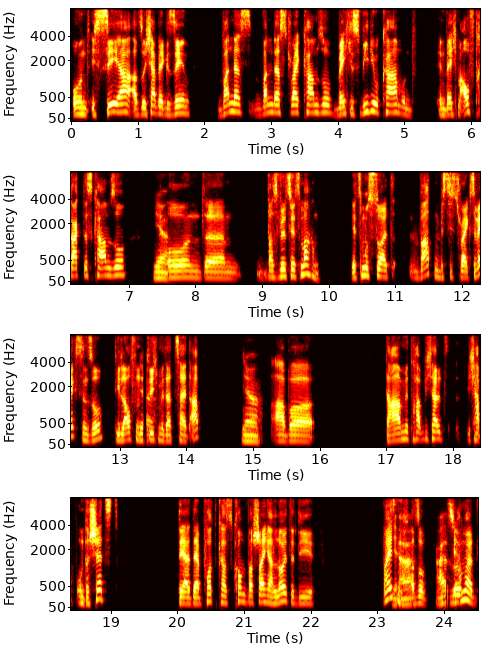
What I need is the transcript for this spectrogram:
Und ich sehe ja, also ich habe ja gesehen, wann das, wann der Strike kam so, welches Video kam und in welchem Auftrag das kam so. ja. Und ähm, was willst du jetzt machen? Jetzt musst du halt warten, bis die Strikes sind so. Die laufen Ja. natürlich mit der Zeit ab, ja. aber damit habe ich halt, ich habe unterschätzt. Der, der Podcast kommt wahrscheinlich an Leute, die Weiß Ja, nicht, also, Also, wir haben halt,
